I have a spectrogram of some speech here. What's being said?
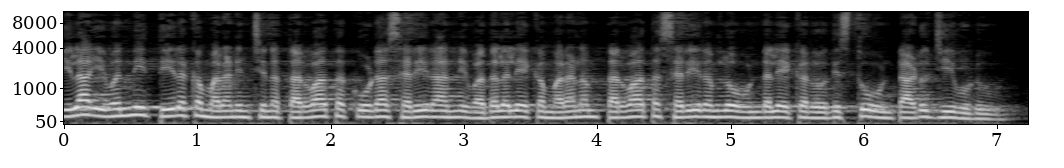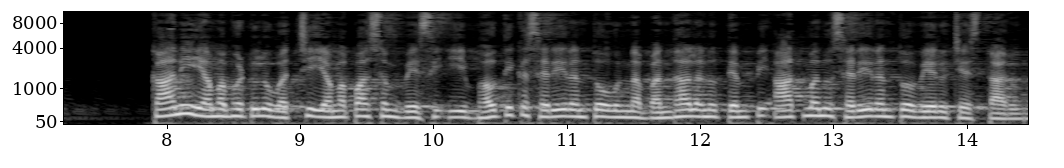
ఇలా ఇవన్నీ తీరక మరణించిన తర్వాత కూడా శరీరాన్ని వదలలేక మరణం తర్వాత శరీరంలో ఉండలేక రోధిస్తూ ఉంటాడు జీవుడు. కాని యమభటులు వచ్చి యమపాసం వేసి ఈ భౌతిక శరీరంతో ఉన్న బంధాలను తెంపి ఆత్మను శరీరంతో వేరు చేస్తారు.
